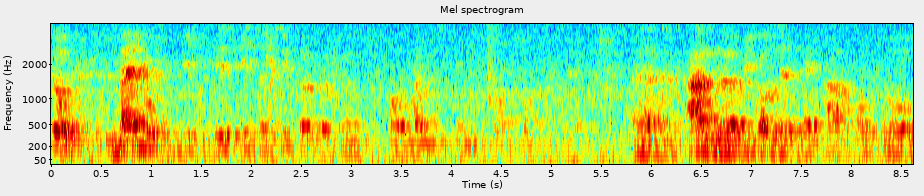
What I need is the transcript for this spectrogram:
So, it, it's a simple question of rent seeking from someone. Uh, and uh, because they, have also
